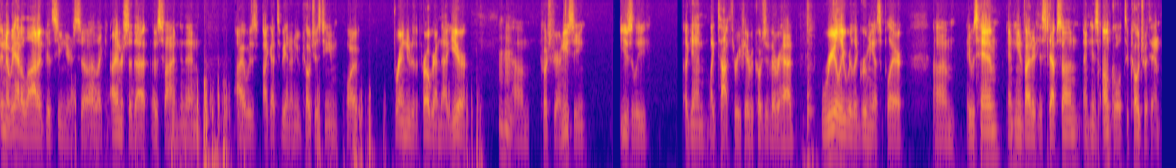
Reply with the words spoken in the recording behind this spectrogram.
you know, we had a lot of good seniors, so I, like I understood that it was fine. And then I was I got to be on a new coaches team, or brand new to the program that year. Mhm. Um, Coach Veronese, easily, again, like top three favorite coaches I've ever had. Really, really grew me as a player. Um, it was him, and he invited his stepson and his uncle to coach with him.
